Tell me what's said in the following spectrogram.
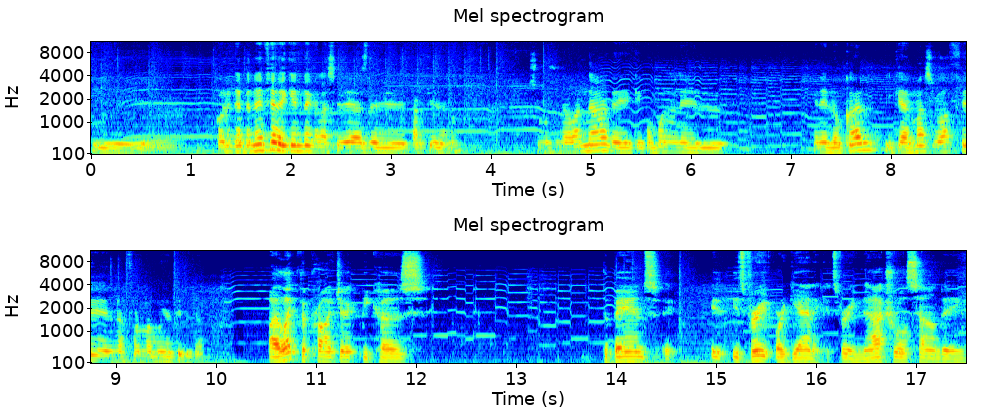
y con independencia de quién tenga las ideas de partida, ¿no? Somos una banda de, que compone en el, en el local y que además lo hace de una forma muy atípica. I like the project because the band's it, it's very organic. It's very natural sounding.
